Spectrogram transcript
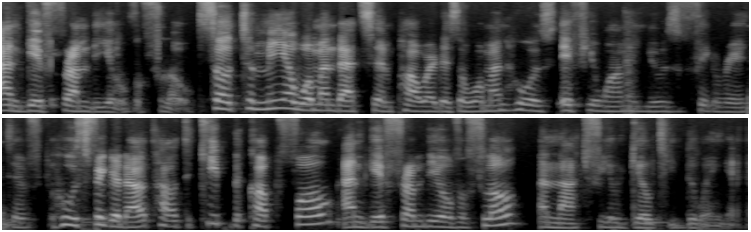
and give from the overflow. So to me, a woman that's empowered is a woman who is, if you want to use figurative, who's figured out how to keep the cup full and give from the overflow and not feel guilty doing it.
